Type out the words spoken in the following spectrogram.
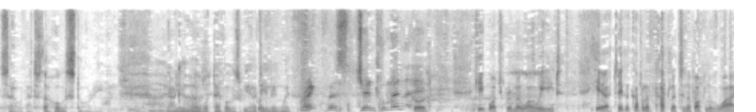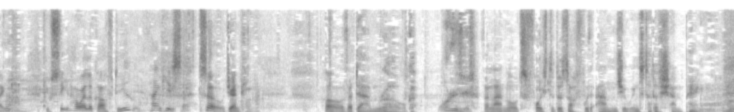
So that's the whole story. Now you know what devils we are dealing with. Breakfast, gentlemen. Good. Keep watch, Grimaud, while we eat. Here, take a couple of cutlets and a bottle of wine. You see how I look after you? Thank you, sir. So, gentlemen. Oh, the damn rogue. What is it? The landlord's foisted us off with Anjou instead of champagne. Hmm.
